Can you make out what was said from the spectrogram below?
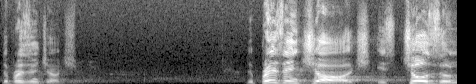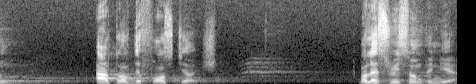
The present church. The present church is chosen out of the first church. But let's read something here.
